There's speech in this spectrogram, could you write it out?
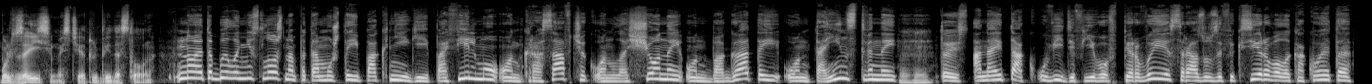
более зависимости от любви дословно. Но это было несложно, потому что и по книге, и по фильму он красавчик, он лощеный, он богатый, он таинственный. Угу. То есть она и так, увидев его впервые, сразу зафиксировала какое-то,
